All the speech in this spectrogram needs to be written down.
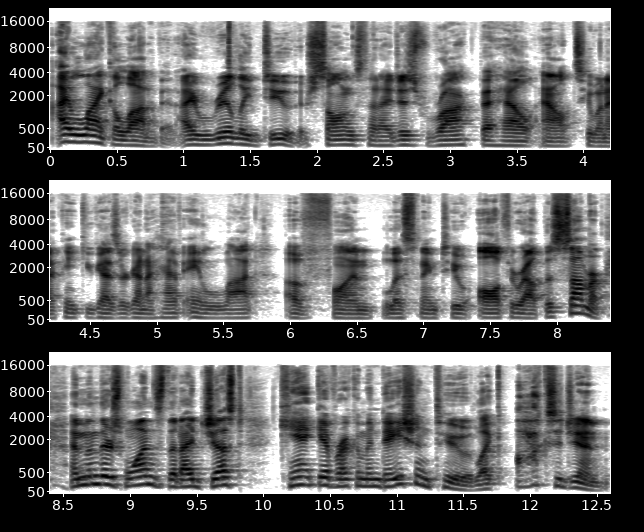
I like a lot of it. I really do. There's songs that I just rock the hell out to, and I think you guys are going to have a lot of fun listening to all throughout the summer. And then there's ones that I just can't give recommendation to, like Oxygen,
